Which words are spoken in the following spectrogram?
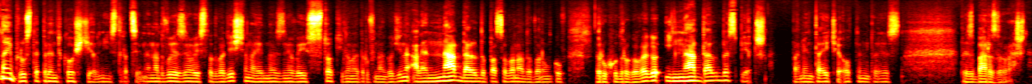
No i plus te prędkości administracyjne. Na dwujezdniowej 120, na jednojezdniowej 100 km na godzinę, ale nadal dopasowana do warunków ruchu drogowego i nadal bezpieczne. Pamiętajcie o tym, to jest, to jest bardzo ważne.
